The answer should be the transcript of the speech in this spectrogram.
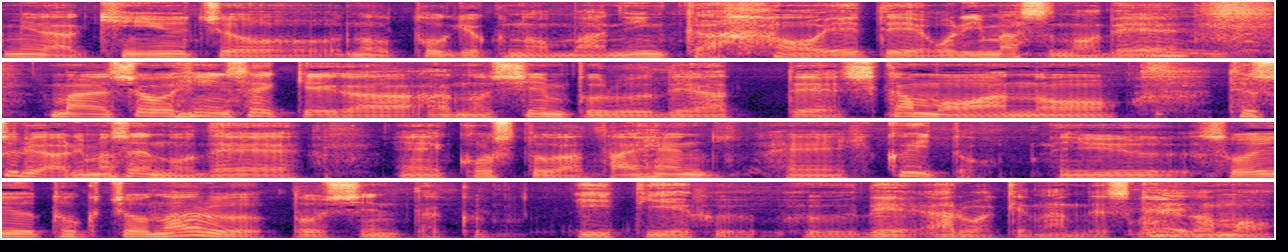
皆金融庁の当局のまあ認可を得ておりますので、うん、まあ、商品設計があのシンプルであって、しかもあの手数料ありませんので、えー、コストが大変、えー、低いという、そういう特徴のある投資信託 ETF であるわけなんですけれども、はい、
